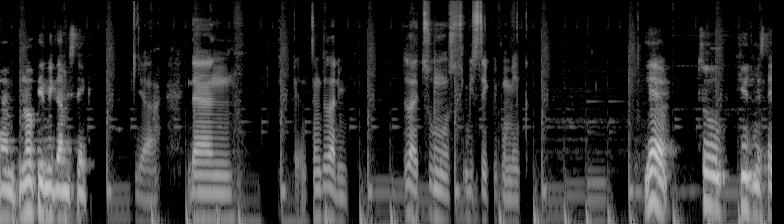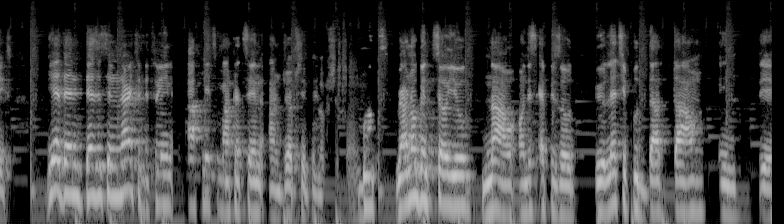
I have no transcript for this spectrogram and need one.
Um, a lot of people make that mistake. yeah then okay, i think those are the those are the two most mistake people make Yeah, two huge mistakes. Yeah, then there's a similarity between affiliate marketing and dropshipping. dropshipping. But we are not going to tell you now on this episode. We will let you put that down in the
